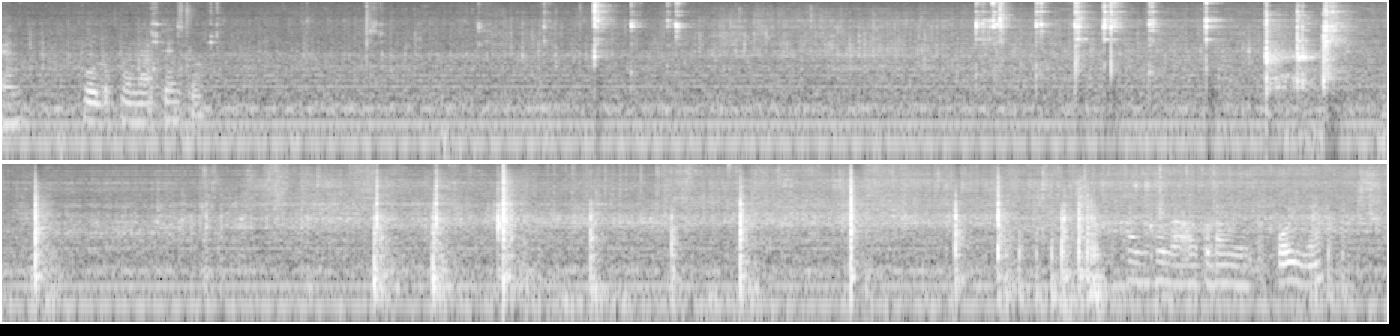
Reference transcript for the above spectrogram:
Ayan, hulok na natin to. Ang kailangan ko lang yung apoy na.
